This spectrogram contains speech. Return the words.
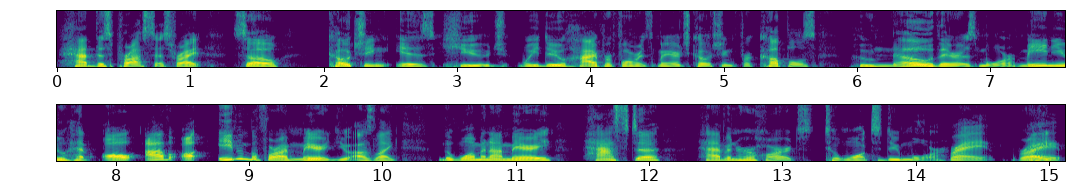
had this process, right? So, coaching is huge. We do high performance marriage coaching for couples who know there is more. Me and you have all I've even before I married you, I was like the woman I marry has to have in her heart to want to do more. right. Right?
